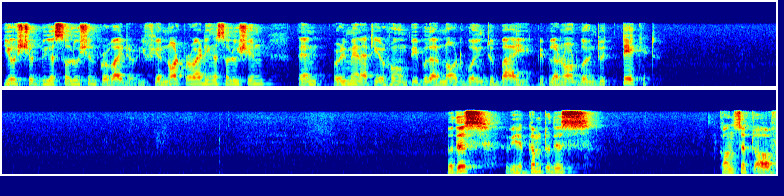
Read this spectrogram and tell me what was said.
you should be a solution provider. If you're not providing a solution, then remain at your home. People are not going to buy it. People are not going to take it. With this, we have come to this concept of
